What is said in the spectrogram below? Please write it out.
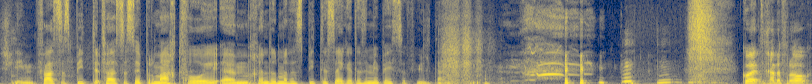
Schlimm. Falls das, bitte, falls das jemand macht von euch, ähm, könnt ihr mir das bitte sagen, dass ich mich besser fühle? Gut, ich habe eine Frage.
